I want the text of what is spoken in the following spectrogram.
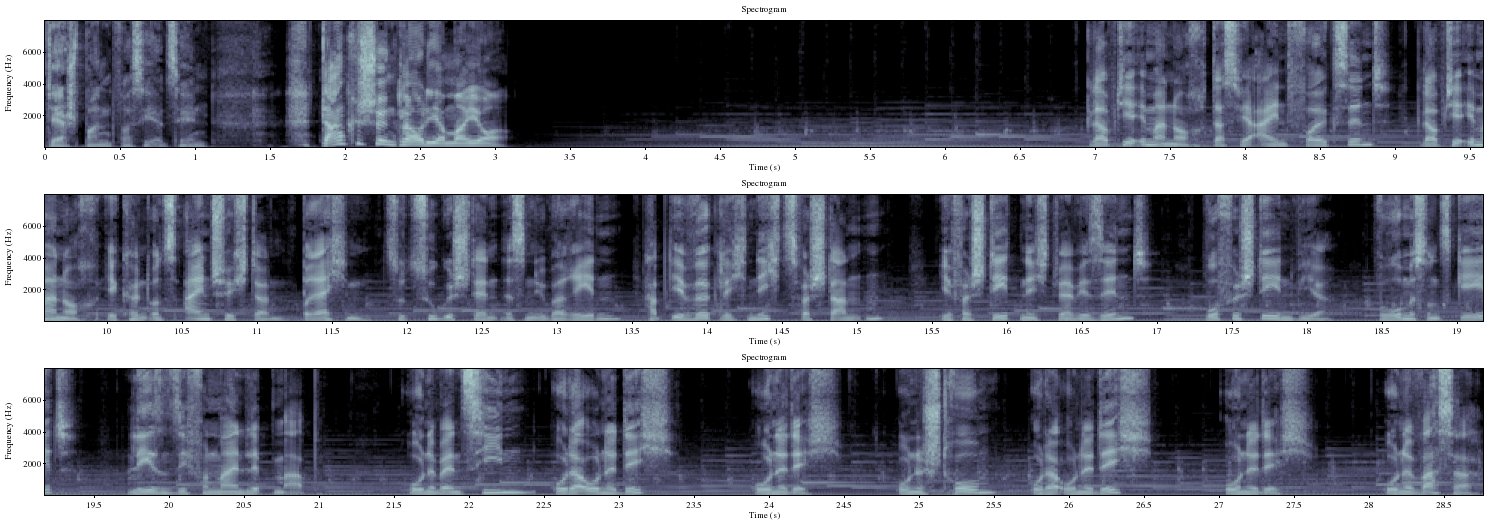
Sehr spannend, was Sie erzählen. Dankeschön, Claudia Major. Glaubt ihr immer noch, dass wir ein Volk sind? Glaubt ihr immer noch, ihr könnt uns einschüchtern, brechen, zu Zugeständnissen überreden? Habt ihr wirklich nichts verstanden? Ihr versteht nicht, wer wir sind? Wofür stehen wir? Worum es uns geht? Lesen Sie von meinen Lippen ab. Ohne Benzin oder ohne dich? Ohne dich. Ohne Strom oder ohne dich? Ohne dich. Ohne Wasser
